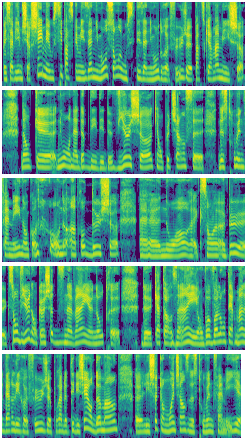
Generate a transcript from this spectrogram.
ben, ça vient me chercher, mais aussi parce que mes animaux sont aussi des animaux de refuge, particulièrement mes chats. Donc, euh, nous, on adopte des, de vieux chats qui ont peu de chance euh, de se trouver une famille. Donc, on, a entre autres deux chats euh, noirs euh, qui sont un peu, euh, qui sont vieux. Donc, un chat de 19 ans et un autre euh, de 14 ans. Et on va volontairement vers les refuges pour adopter des chiens. On demande euh, les chats qui ont moins de chances de se trouver une famille.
